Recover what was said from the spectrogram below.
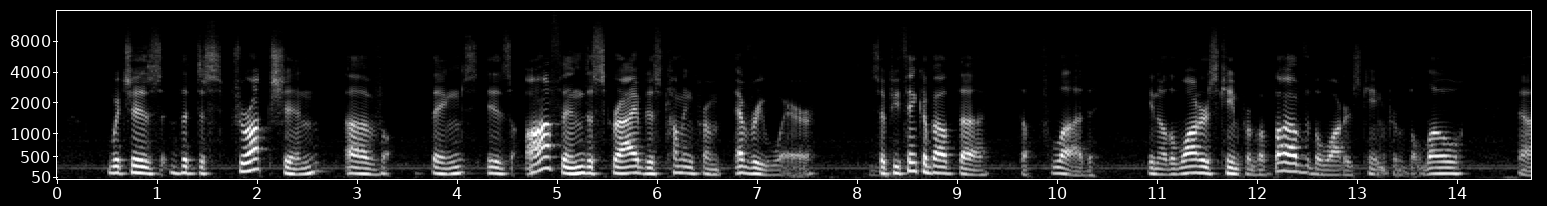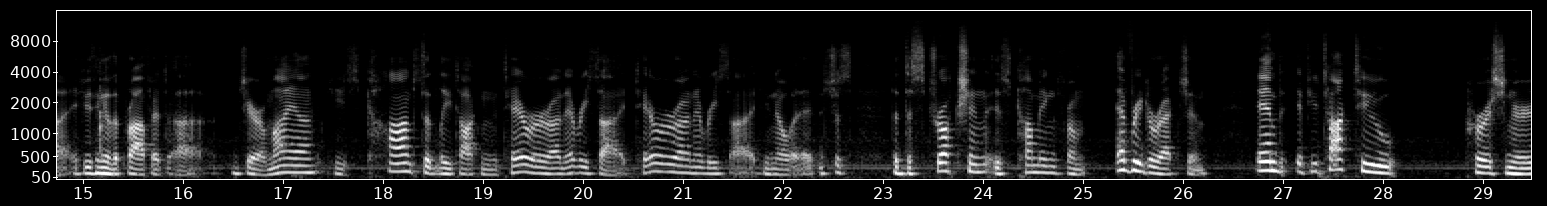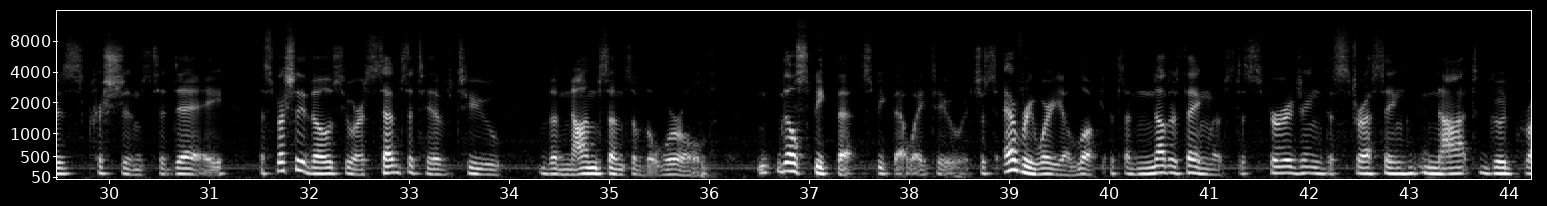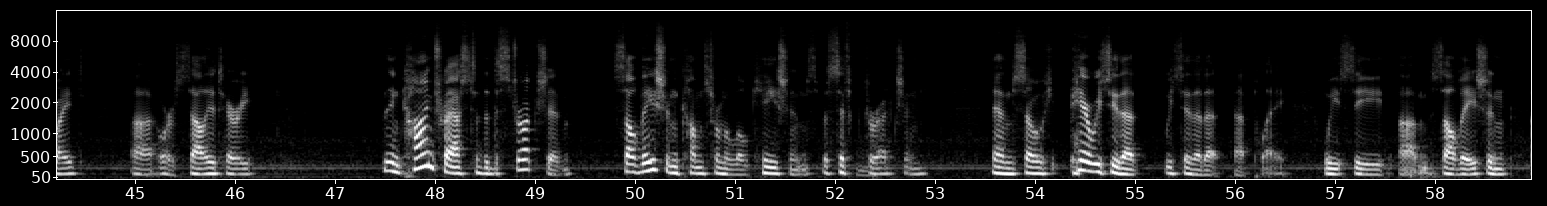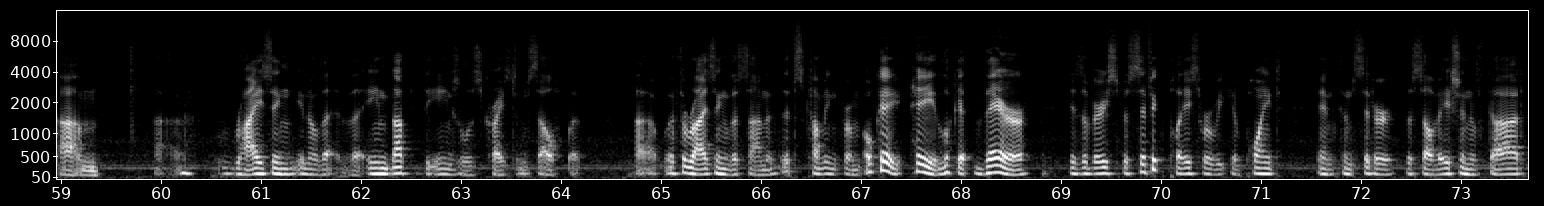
which is the destruction of things is often described as coming from everywhere. So if you think about the, the flood, you know, the waters came from above, the waters came from below. Uh, if you think of the prophet uh, Jeremiah, he's constantly talking terror on every side, terror on every side. You know, it's just the destruction is coming from every direction. And if you talk to parishioners, Christians today, especially those who are sensitive to the nonsense of the world, they'll speak that speak that way too. It's just everywhere you look. It's another thing that's discouraging, distressing, not good, right, uh, or salutary. In contrast to the destruction, salvation comes from a location, specific mm. direction, and so here we see that we see that at, at play. We see um, salvation um, uh, rising. You know, the the not that the angel is Christ Himself, but uh, with the rising of the sun, it's coming from, okay, hey, look at there is a very specific place where we can point and consider the salvation of God.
